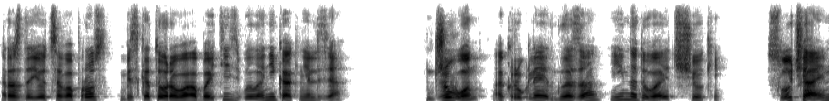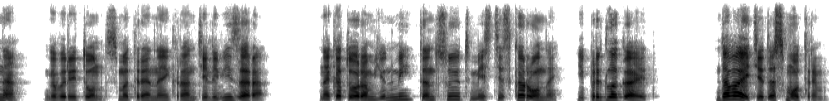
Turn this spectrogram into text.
Раздается вопрос, без которого обойтись было никак нельзя. Дживон округляет глаза и надувает щеки. «Случайно», – говорит он, смотря на экран телевизора, на котором Юнми танцует вместе с Короной и предлагает «Давайте досмотрим».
